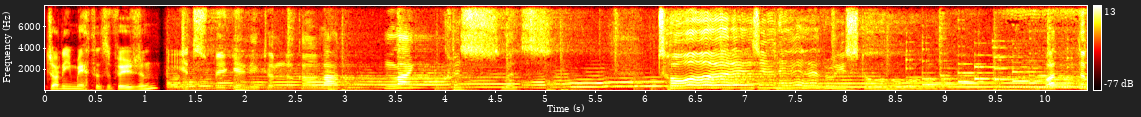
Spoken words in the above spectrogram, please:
Johnny Mathis version. It's beginning to look a lot like Christmas. toys in every store. But the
